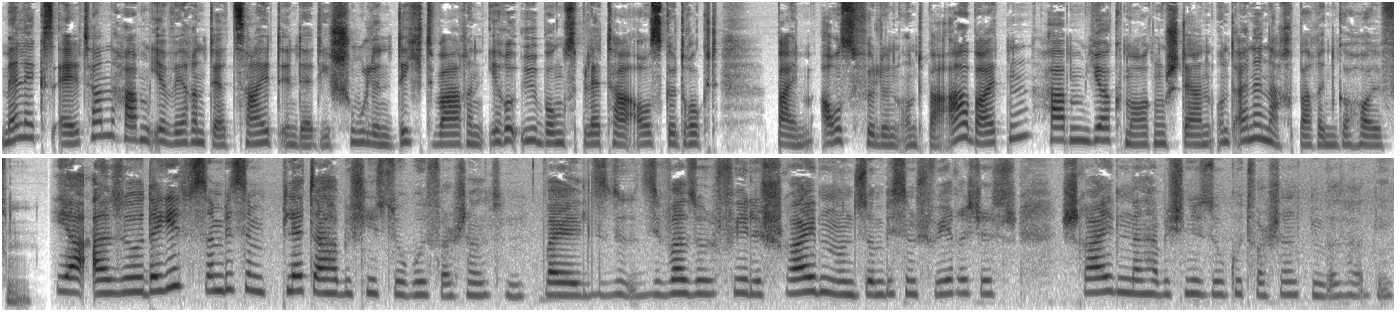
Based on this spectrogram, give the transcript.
Meleks Eltern haben ihr während der Zeit, in der die Schulen dicht waren, ihre Übungsblätter ausgedruckt. Beim Ausfüllen und Bearbeiten haben Jörg Morgenstern und eine Nachbarin geholfen. Ja, also da gibt es ein bisschen Blätter, habe ich nicht so gut verstanden, weil sie, sie war so viele Schreiben und so ein bisschen schwieriges Schreiben, dann habe ich nicht so gut verstanden, was hat die,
